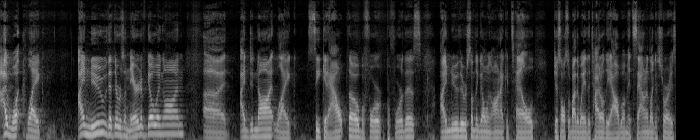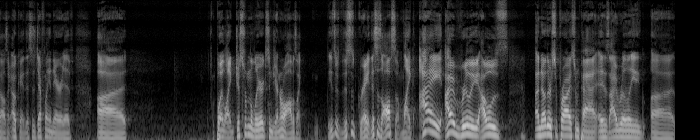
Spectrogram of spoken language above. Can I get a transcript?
I what like, I knew that there was a narrative going on. Uh, I did not like seek it out though before before this. I knew there was something going on. I could tell just also by the way the title of the album. It sounded like a story, so I was like, okay, this is definitely a narrative. Uh, but like just from the lyrics in general, I was like, these are this is great. This is awesome. Like I I really I was another surprise from Pat is I really uh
